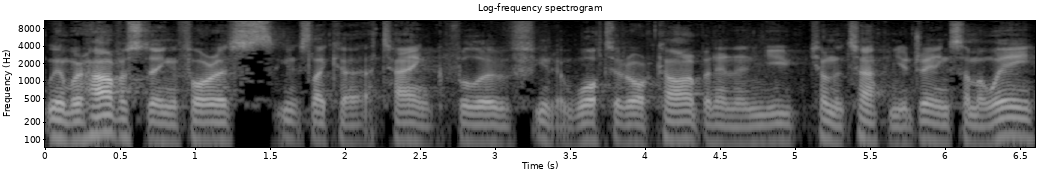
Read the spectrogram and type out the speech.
when we're harvesting forests, you know, it's like a, a tank full of you know, water or carbon, and then you turn the tap and you're draining some away,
